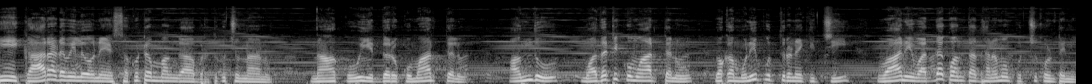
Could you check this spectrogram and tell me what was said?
ఈ కారడవిలోనే సకుటుంబంగా బ్రతుకుచున్నాను. నాకు ఇద్దరు కుమార్తెలు. అందు మొదటి కుమార్తెను ఒక మునిపుత్రునికిచ్చి వాని వద్ద కొంత ధనము పుచ్చుకొంటిని.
